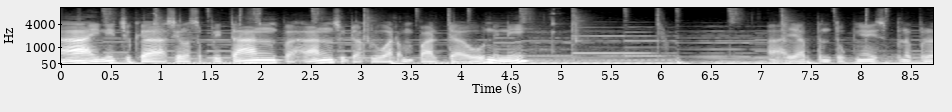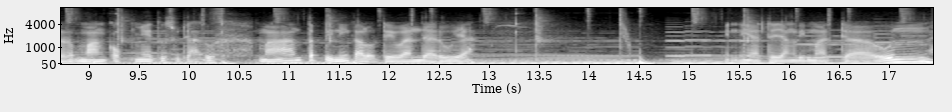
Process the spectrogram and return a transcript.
Nah ini juga hasil seplitan bahan sudah keluar 4 daun ini. Nah ya bentuknya benar-benar mangkoknya itu sudah uh mantep ini kalau Dewan Daru ya. Ini ada yang lima daun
